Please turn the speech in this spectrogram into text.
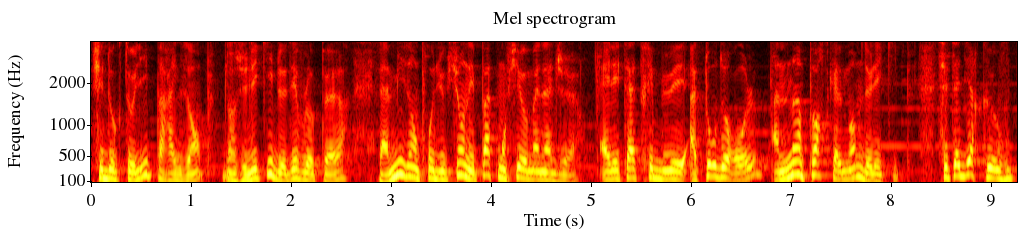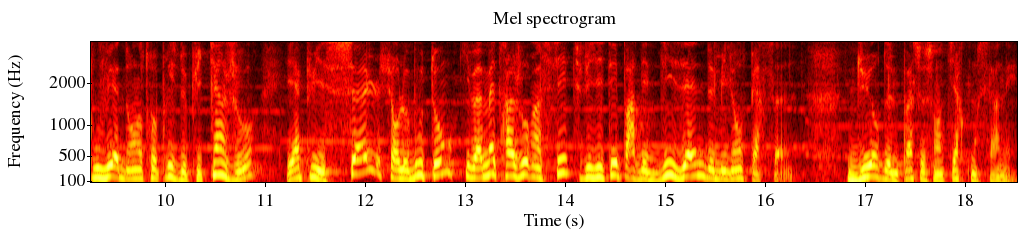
Chez Doctolib, par exemple, dans une équipe de développeurs, la mise en production n'est pas confiée au manager. Elle est attribuée à tour de rôle à n'importe quel membre de l'équipe. C'est-à-dire que vous pouvez être dans l'entreprise depuis 15 jours et appuyer seul sur le bouton qui va mettre à jour un site visité par des dizaines de millions de personnes. Dur de ne pas se sentir concerné.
